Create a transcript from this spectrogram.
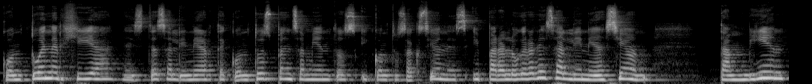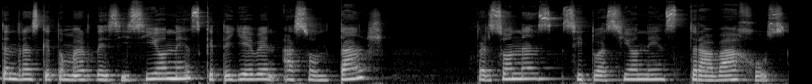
con tu energía, necesitas alinearte con tus pensamientos y con tus acciones. Y para lograr esa alineación, también tendrás que tomar decisiones que te lleven a soltar personas, situaciones, trabajos.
